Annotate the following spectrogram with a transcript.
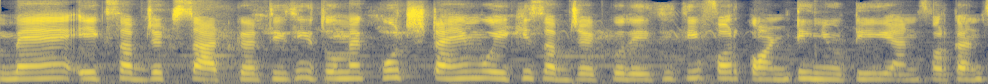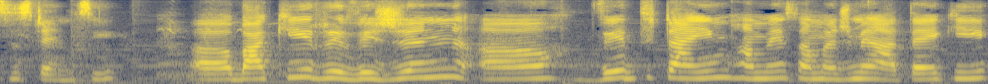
मैं एक सब्जेक्ट स्टार्ट करती थी तो मैं कुछ टाइम वो एक ही सब्जेक्ट को देती थी for continuity and for consistency बाकी रिविजन विद टाइम हमें समझ में आता है कि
